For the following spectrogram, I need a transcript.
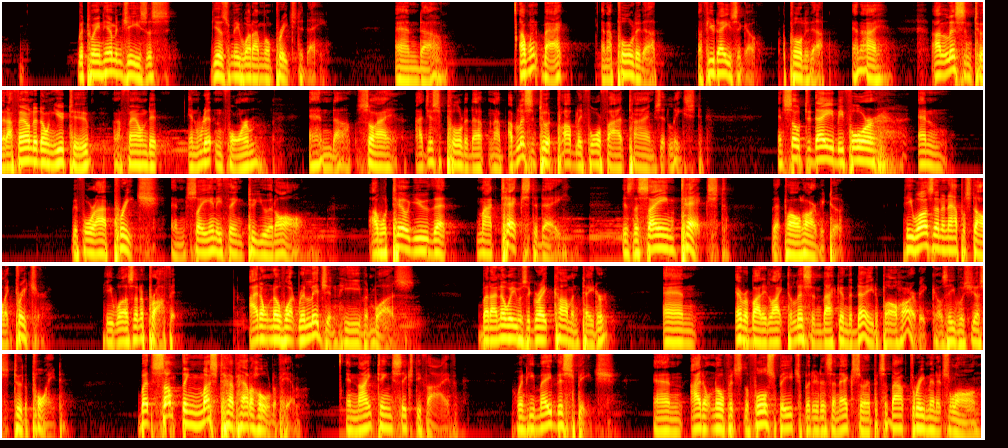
between him and Jesus, gives me what I'm going to preach today. And uh, I went back and I pulled it up a few days ago. I pulled it up and I, I listened to it. I found it on YouTube. I found it in written form. And uh, so I, I just pulled it up and I've, I've listened to it probably four or five times at least. And so today, before and before I preach and say anything to you at all, I will tell you that my text today is the same text that Paul Harvey took. He wasn't an apostolic preacher, he wasn't a prophet. I don't know what religion he even was, but I know he was a great commentator, and everybody liked to listen back in the day to Paul Harvey because he was just to the point. But something must have had a hold of him in 1965 when he made this speech. And I don't know if it's the full speech, but it is an excerpt. It's about three minutes long.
